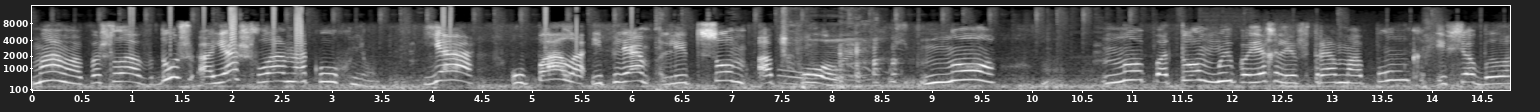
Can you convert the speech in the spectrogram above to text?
мама пошла в душ, а я шла на кухню. Я упала и прям лицом об пол. Но, но потом мы поехали в травмопункт, и все было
